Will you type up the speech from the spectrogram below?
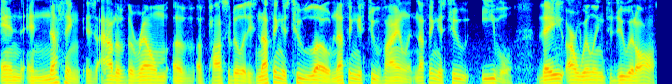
And and nothing is out of the realm of, of possibilities. Nothing is too low. Nothing is too violent. Nothing is too evil. They are willing to do it all.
